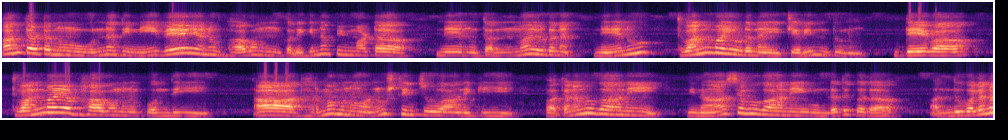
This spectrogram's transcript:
అంతటను ఉన్నది నీవేయను భావం కలిగిన పిమ్మట నేను తన్మయుడన నేను త్వన్మయుడనై చెరింతును. దేవా త్వన్మయ భావమును పొంది ఆ ధర్మమును అనుష్ఠించువానికి పతనము గాని వినాశము గాని ఉండదు కదా. అందువలన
